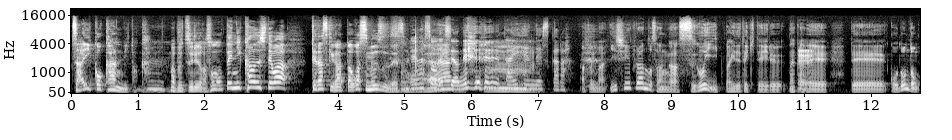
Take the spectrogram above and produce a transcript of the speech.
在庫管理とか、うん、まあ、物流とかその点に関しては手助けがあった方がスムーズですもんね。それはそうですよね。大変ですから。あと今 EC ブランドさんがすごいいっぱい出てきている中で、えでこうどんどん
